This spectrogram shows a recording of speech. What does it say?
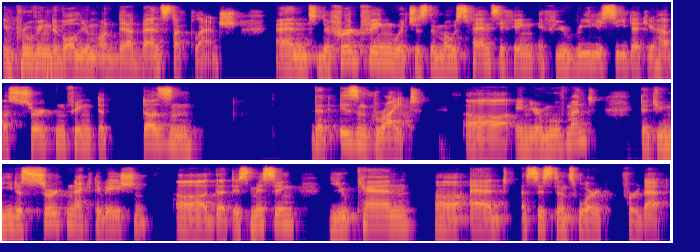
improving the volume on the advanced tuck planche and the third thing which is the most fancy thing if you really see that you have a certain thing that doesn't that isn't right uh, in your movement that you need a certain activation uh, that is missing, you can uh, add assistance work for that.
